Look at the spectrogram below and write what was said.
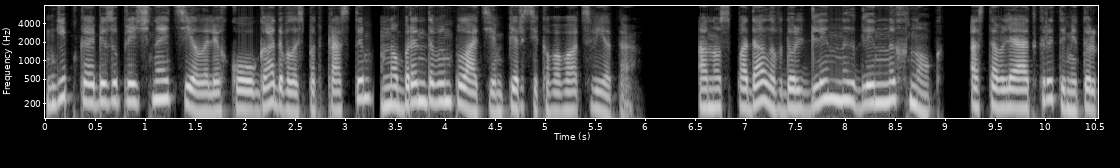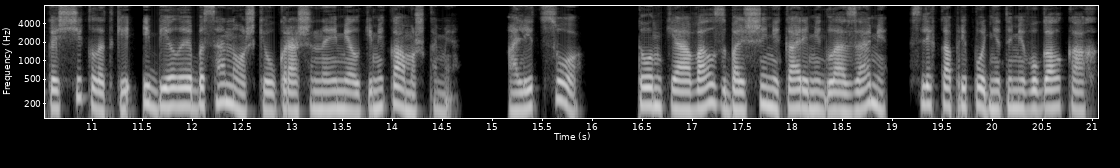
Гибкое безупречное тело легко угадывалось под простым, но брендовым платьем персикового цвета. Оно спадало вдоль длинных-длинных ног, оставляя открытыми только щиколотки и белые босоножки, украшенные мелкими камушками. А лицо? Тонкий овал с большими карими глазами, слегка приподнятыми в уголках,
